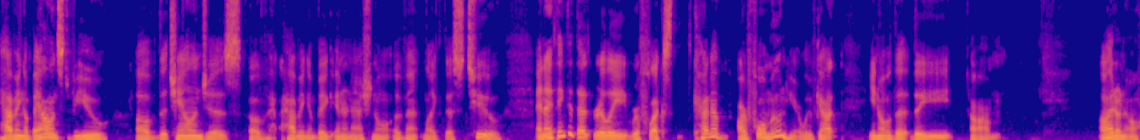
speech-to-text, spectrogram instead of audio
having a balanced view of the challenges of having a big international event like this too. And I think that that really reflects kind of our full moon here. We've got, you know, the the um, I don't know,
